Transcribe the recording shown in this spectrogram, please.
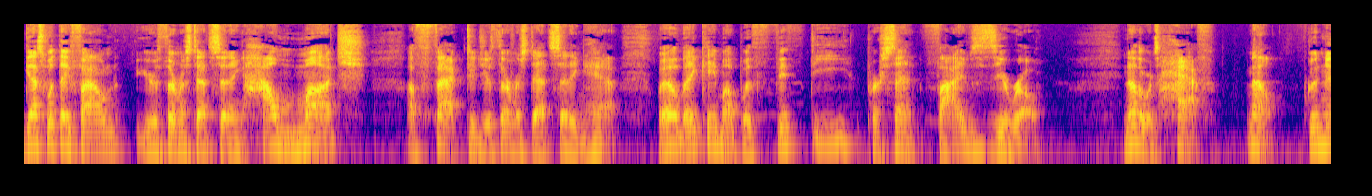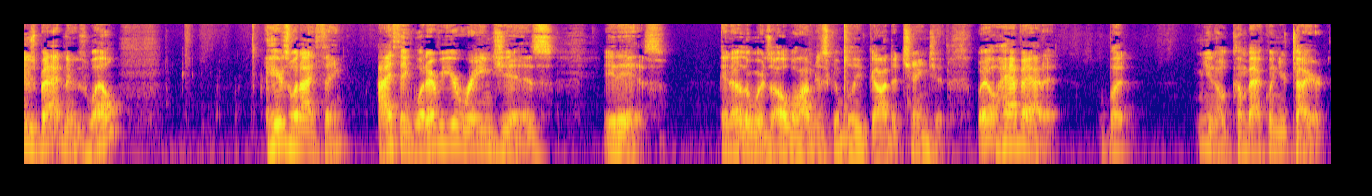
guess what they found your thermostat setting? How much effect did your thermostat setting have? Well, they came up with 50%, five zero in other words, half. Now, good news, bad news. Well, here's what I think I think whatever your range is, it is. In other words, oh, well, I'm just going to believe God to change it. Well, have at it. But, you know, come back when you're tired.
